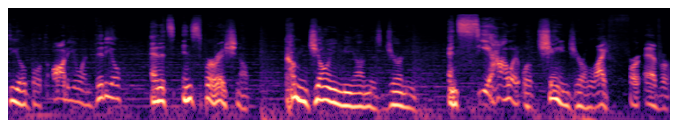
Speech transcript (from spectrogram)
deal, both audio and video, and it's inspirational. Come join me on this journey and see how it will change your life forever.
